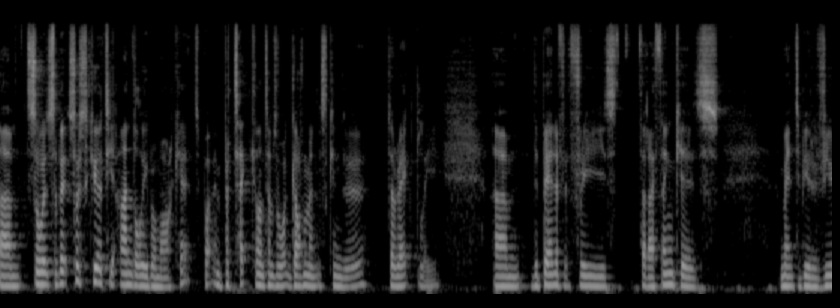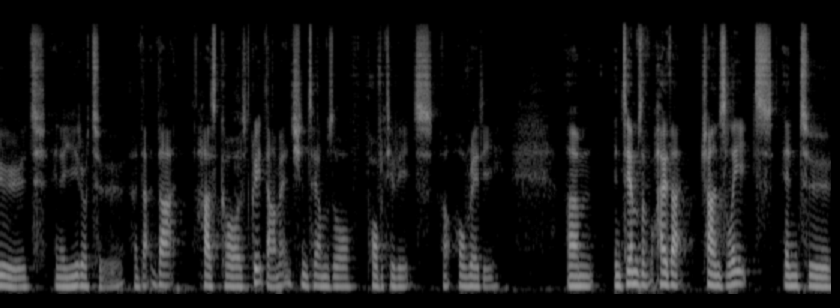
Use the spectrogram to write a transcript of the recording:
Um, so it's about social security and the labour market, but in particular in terms of what governments can do directly. Um, the benefit freeze that I think is meant to be reviewed in a year or two, and that, that has caused great damage in terms of poverty rates uh, already. Um, in terms of how that translates into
